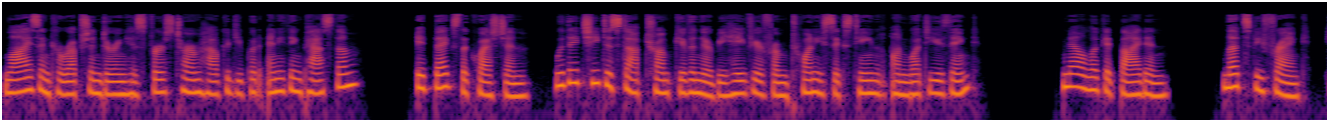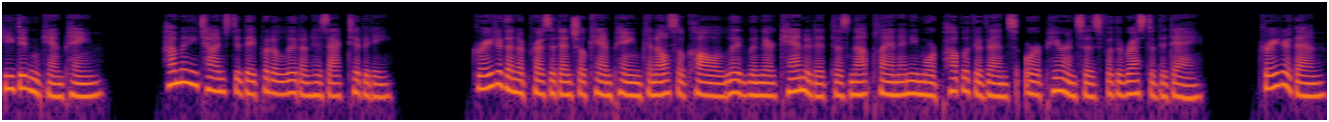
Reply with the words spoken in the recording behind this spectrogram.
lies, and corruption during his first term, how could you put anything past them? It begs the question would they cheat to stop Trump given their behavior from 2016 on what do you think? Now look at Biden. Let's be frank, he didn't campaign. How many times did they put a lid on his activity? Greater than a presidential campaign can also call a lid when their candidate does not plan any more public events or appearances for the rest of the day. Greater than.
